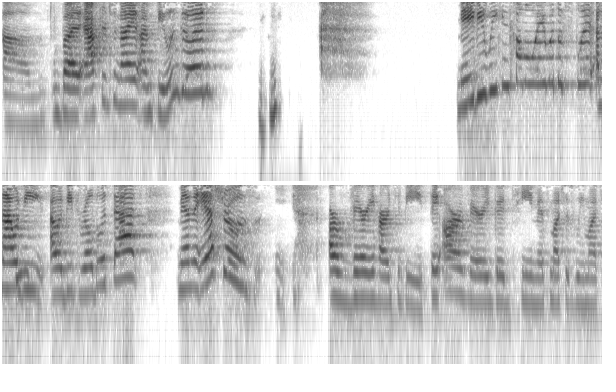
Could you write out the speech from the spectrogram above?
Um, but after tonight, I'm feeling good. Mhm. Maybe we can come away with a split, and I would be I would be thrilled with that. Man, the Astros are very hard to beat. They are a very good team, as much as we much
